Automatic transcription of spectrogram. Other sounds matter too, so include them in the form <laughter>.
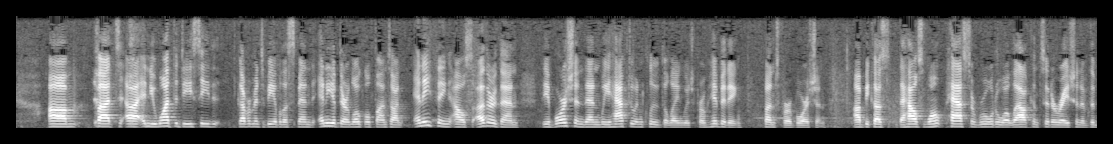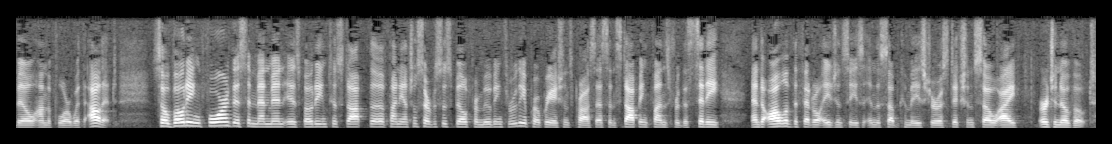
um, but, uh, and you want the DC government to be able to spend any of their local funds on anything else other than the abortion, then we have to include the language prohibiting funds for abortion uh, because the House won't pass a rule to allow consideration of the bill on the floor without it. So voting for this amendment is voting to stop the financial services bill from moving through the appropriations process and stopping funds for the city and all of the federal agencies in the subcommittee's jurisdiction. So I urge a no vote.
